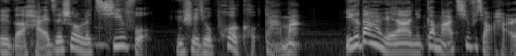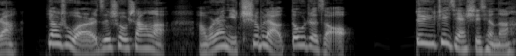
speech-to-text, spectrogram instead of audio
这个孩子受了欺负，于是就破口大骂：“一个大人啊，你干嘛欺负小孩啊？要是我儿子受伤了啊，我让你吃不了兜着走。”对于这件事情呢，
